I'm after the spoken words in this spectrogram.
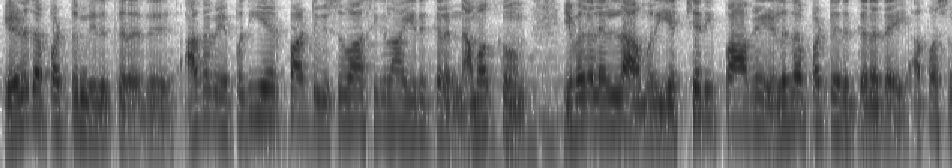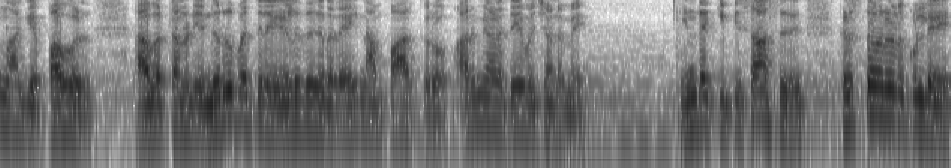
எழுதப்பட்டும் இருக்கிறது. ஆகவே புதிய ஏற்பாட்டு விசுவாசிகளாக இருக்கிற நமக்கும் இவைகளெல்லாம் ஒரு எச்சரிப்பாக எழுதப்பட்டிருக்கிறதை அப்போசனாகிய பவுல் அவர் தன்னுடைய நிருபத்தில் எழுதுகிறதை நாம் பார்க்கிறோம். அருமையான தேவச்சனமே இன்றைக்கு பிசாசு கிறிஸ்தவர்களுக்குள்ளே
